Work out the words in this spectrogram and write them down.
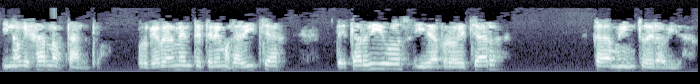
y no quejarnos tanto, porque realmente tenemos la dicha de estar vivos y de aprovechar cada minuto de la vida.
